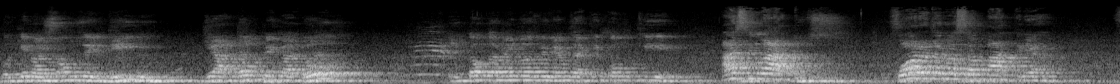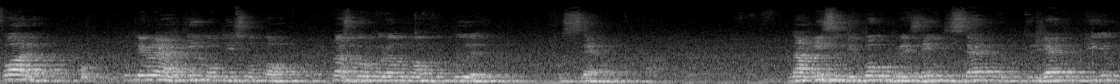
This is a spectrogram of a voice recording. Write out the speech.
Porque nós somos herdeiros de Adão pecador, então também nós vivemos aqui como que asilados, fora da nossa pátria, fora, porque não é aqui, como disse o Paulo, nós procuramos uma cultura, o céu. Na missa de pouco presente, sétimo, trigésimo dia,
